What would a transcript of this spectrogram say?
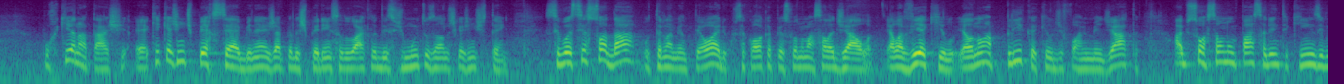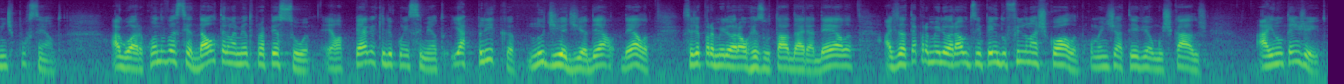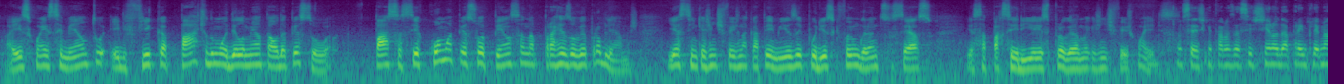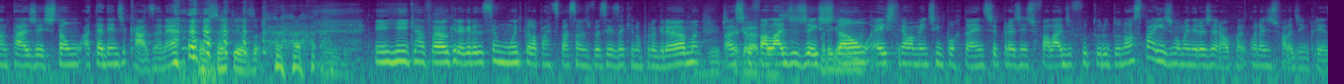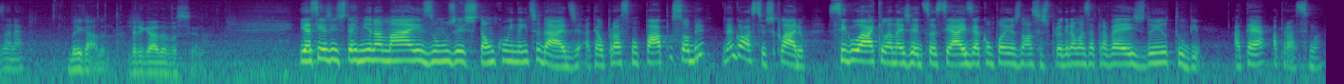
Por que, Natasha? O é, que, que a gente percebe, né, já pela experiência do Aquila desses muitos anos que a gente tem? Se você só dá o treinamento teórico, você coloca a pessoa numa sala de aula, ela vê aquilo e ela não aplica aquilo de forma imediata, a absorção não passa de entre 15% e 20%. Agora, quando você dá o treinamento para a pessoa, ela pega aquele conhecimento e aplica no dia a dia dela, seja para melhorar o resultado da área dela, às vezes até para melhorar o desempenho do filho na escola, como a gente já teve em alguns casos, aí não tem jeito. Aí esse conhecimento ele fica parte do modelo mental da pessoa passa a ser como a pessoa pensa para resolver problemas. E é assim que a gente fez na Capemisa e por isso que foi um grande sucesso essa parceria, esse programa que a gente fez com eles. Ou seja, quem está nos assistindo dá para implementar a gestão até dentro de casa, né? Com certeza. Henrique, Rafael, eu queria agradecer muito pela participação de vocês aqui no programa. Eu acho agradece. que falar de gestão Obrigado, é extremamente importante para a gente falar de futuro do nosso país de uma maneira geral, quando a gente fala de empresa, né? Obrigado. Obrigado a você. Né? E assim a gente termina mais um Gestão com Identidade. Até o próximo papo sobre negócios, claro. Siga o Aquila nas redes sociais e acompanhe os nossos programas através do YouTube. Até a próxima.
